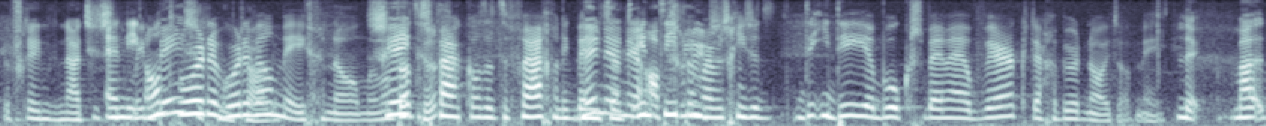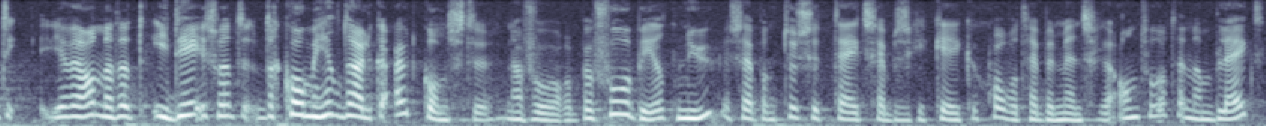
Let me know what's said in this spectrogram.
de Verenigde Naties En die mee bezig antwoorden worden wel meegenomen. Want Zeker. dat is vaak altijd de vraag, want ik ben Nee, niet nee, aan het nee, intypen, maar misschien is het de ideeënbox bij mij op werk, daar gebeurt nooit wat mee. Nee, maar het, jawel, maar dat idee is, want er komen heel duidelijke uitkomsten naar voren. Bijvoorbeeld nu, ze hebben een tussentijds hebben ze gekeken, goh, wat hebben mensen geantwoord? En dan blijkt,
